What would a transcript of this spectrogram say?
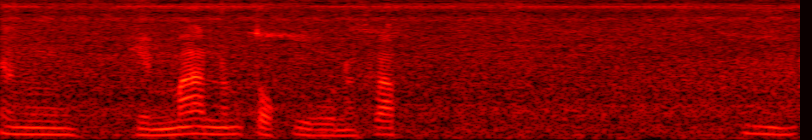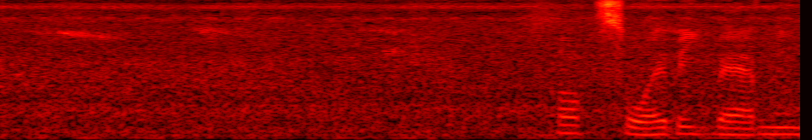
ยังเห็นม่านน้ำตกอยู่นะครับก็สวยไปอีกแบบหนึ่ง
